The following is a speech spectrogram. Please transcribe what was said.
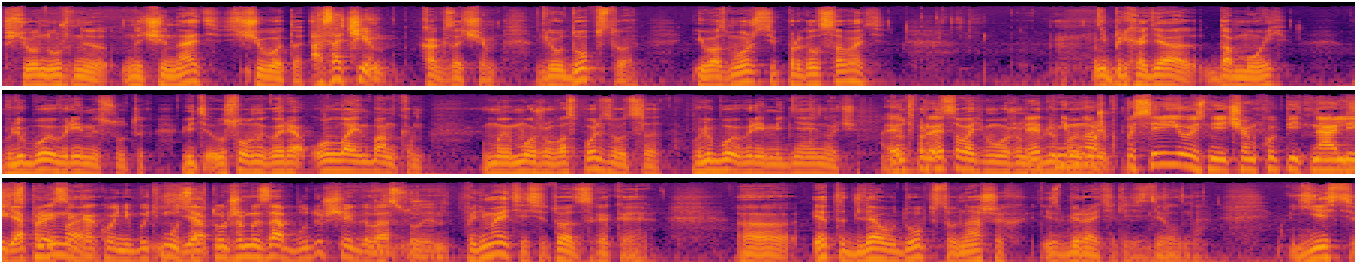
все нужно начинать с чего-то. А зачем? Как зачем? Для удобства и возможности проголосовать. Не приходя домой, в любое время суток. Ведь, условно говоря, онлайн-банком мы можем воспользоваться в любое время дня и ночи. Это, Тут проголосовать мы можем это в любое немножко время. посерьезнее, чем купить на Алиэкспрессе какой-нибудь мусор. Я... Тут же мы за будущее голосуем. Понимаете, ситуация какая? Э, это для удобства наших избирателей сделано. Есть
